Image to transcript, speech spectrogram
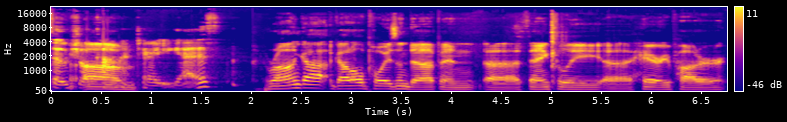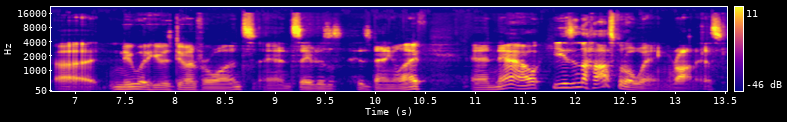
Social Um, commentary, you guys. Ron got got all poisoned up, and uh, thankfully uh, Harry Potter uh, knew what he was doing for once and saved his his dang life. And now he's in the hospital wing. Ron is,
